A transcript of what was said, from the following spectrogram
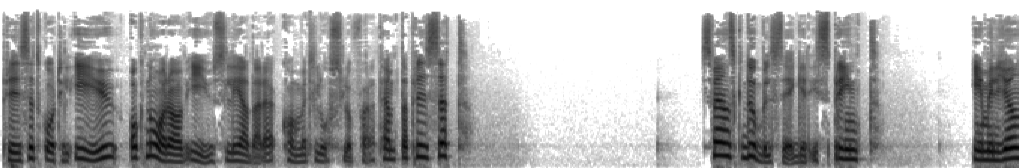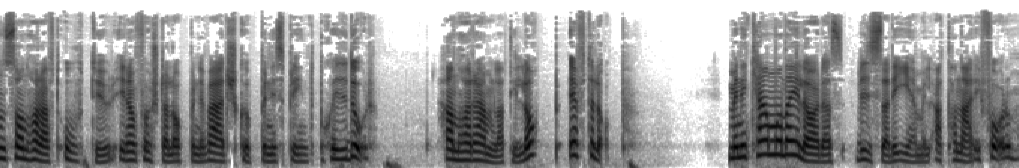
Priset går till EU och några av EUs ledare kommer till Oslo för att hämta priset. Svensk dubbelseger i sprint. Emil Jönsson har haft otur i de första loppen i världskuppen i sprint på skidor. Han har ramlat i lopp efter lopp. Men i Kanada i lördags visade Emil att han är i form.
